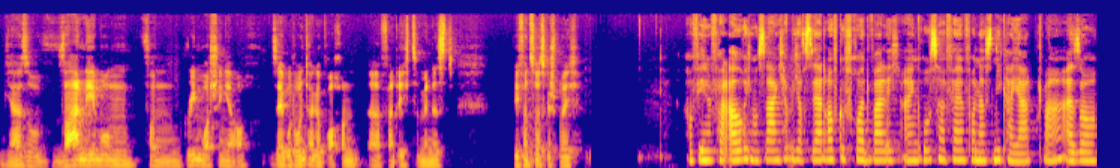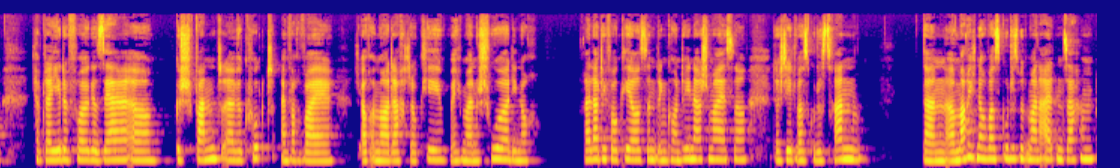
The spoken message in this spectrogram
ja, so Wahrnehmung von Greenwashing ja auch sehr gut runtergebrochen, äh, fand ich zumindest. Wie fandst du das Gespräch? Auf jeden Fall auch. Ich muss sagen, ich habe mich auch sehr darauf gefreut, weil ich ein großer Fan von der Sneakerjagd war. Also ich habe da jede Folge sehr äh, gespannt äh, geguckt, einfach weil ich auch immer dachte, okay, wenn ich meine Schuhe, die noch relativ okay aus sind, in Container schmeiße, da steht was Gutes dran, dann äh, mache ich noch was Gutes mit meinen alten Sachen.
